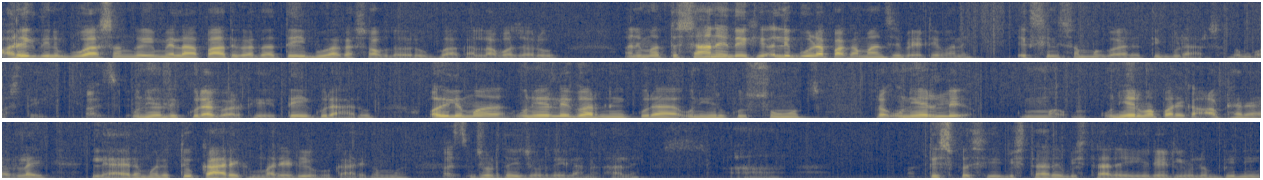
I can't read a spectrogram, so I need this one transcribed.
हरेक दिन बुवासँगै मेलापात गर्दा त्यही बुवाका शब्दहरू बुवाका लवजहरू। अनि म त्यो सानैदेखि अलि बुढापाका मान्छे भेटेँ भने एकछिनसम्म गएर ती बुढाहरूसँग बस्थेँ। उनीहरूले कुरा गर्थे त्यही कुराहरू। अहिले म उनीहरूले गर्ने कुरा उनीहरूको सोच र उनीहरूले उनीहरूमा परेका अप्ठ्याराहरूलाई ल्याएर मैले त्यो कार्यक्रममा रेडियोको कार्यक्रममा जोड्दै जोड्दै लान थालेँ। त्यसपछि बिस्तारै बिस्तारै रेडियो लुम्बिनी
